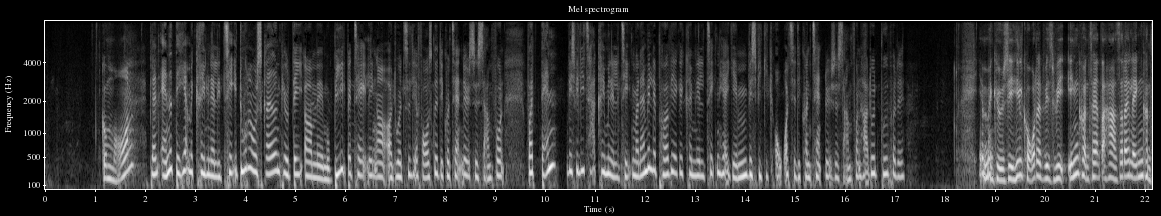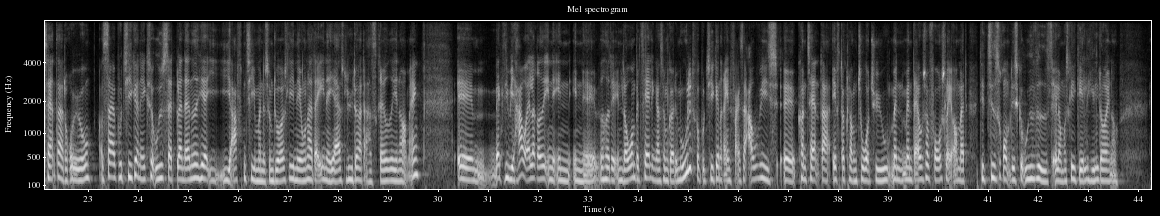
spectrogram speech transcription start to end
Godmorgen. Blandt andet det her med kriminalitet. Du har jo skrevet en PhD om uh, mobilbetalinger, og du har tidligere forsket i det kontantløse samfund. Hvordan, hvis vi lige tager kriminaliteten, hvordan vil det påvirke kriminaliteten herhjemme, hvis vi gik over til det kontantløse samfund? Har du et bud på det? Jamen, man kan jo sige helt kort, at hvis vi ingen kontanter har, så er der heller ingen kontanter at røve. Og så er butikkerne ikke så udsat, blandt andet her i, i aftentimerne, som du også lige nævner, at der er en af jeres lyttere, der har skrevet ind om. Ikke? Øh, vi har jo allerede en, en, en, øh, hvad hedder det, en lov om betalinger, som gør det muligt for butikkerne rent faktisk at afvise øh, kontanter efter kl. 22. Men, men der er jo så forslag om, at det tidsrum det skal udvides, eller måske gælde hele døgnet.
